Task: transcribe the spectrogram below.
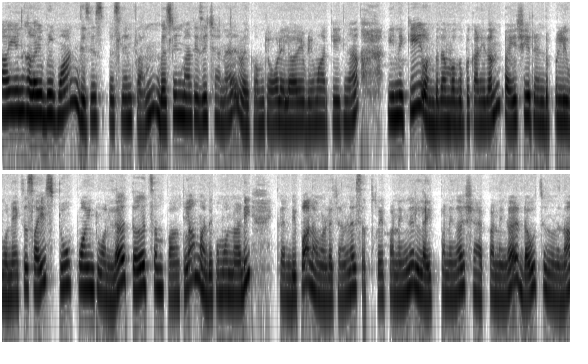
Hi and hello everyone this is Beslin from Beslin math easy channel welcome to all எல்லோரும் எப்படியுமா இருக்கீங்க இன்னைக்கு ஒன்பதாம் வகுப்பு கணிதம் பயிற்சி ரெண்டு புள்ளி ஒன்று எக்ஸசைஸ் டூ பாயிண்ட் ஒனில் தேர்ட் சம் பார்க்கலாம். அதுக்கு முன்னாடி கண்டிப்பாக நம்மளோட சேனலை சப்ஸ்கிரைப் பண்ணுங்கள் லைக் பண்ணுங்கள் ஷேர் பண்ணுங்கள் டவுட்ஸ் இருந்ததுன்னா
